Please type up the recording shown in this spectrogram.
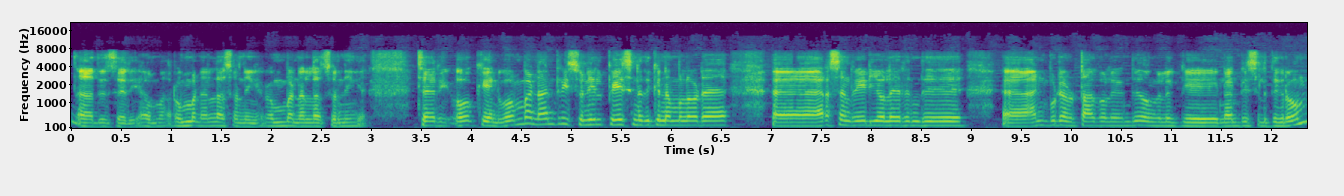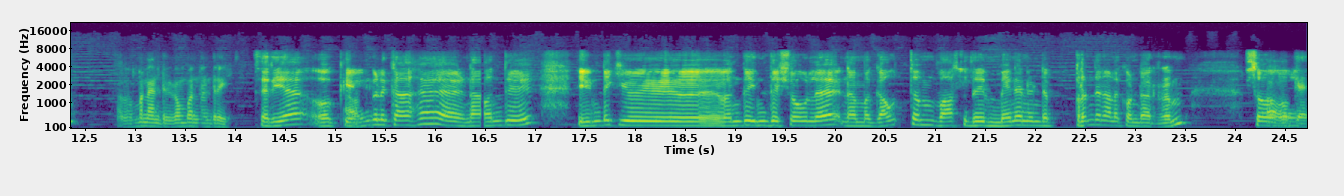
அது சரி ஆமா. ரொம்ப நல்லா சொன்னீங்க ரொம்ப நல்லா சொன்னீங்க. சரி ஓகே. ரொம்ப நன்றி சுனில் பேசினதுக்கு நம்மளோட அரசன் ரேடியோல இருந்து அன்புடன் ஒட்டாகோல இருந்து உங்களுக்கு நன்றி செலுத்துகிறோம். ரொம்ப நன்றி ரொம்ப நன்றி. சரியா? ஓகே உங்களுக்காக நான் வந்து இன்னைக்கு வந்து இந்த ஷோல நம்ம கௌதம் வாசுதேவ் மேனன் என்ற பிறந்த நாளை கொண்டாடுறோம். சோ ஓகே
